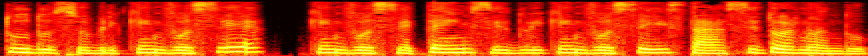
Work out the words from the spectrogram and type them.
tudo sobre quem você é, quem você tem sido e quem você está se tornando.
